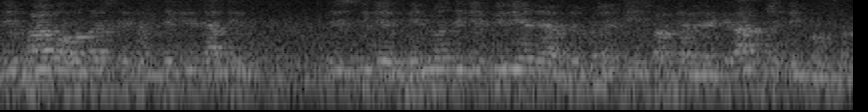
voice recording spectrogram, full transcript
যে ভয়াবহতা সেখান থেকে জাতির দৃষ্টিকে ভিন্ন দিকে ফিরিয়ে দেওয়ার জন্য এটি সরকারের একটি রাজনৈতিক কৌশল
